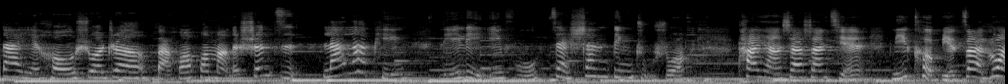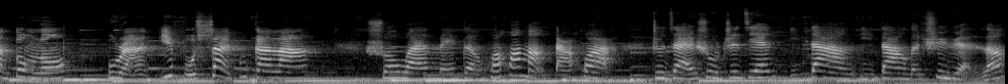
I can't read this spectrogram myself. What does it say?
大眼猴说着，把花花蟒的身子拉拉平，理理衣服，再山叮嘱说：“太阳下山前，你可别再乱动喽，不然衣服晒不干啦。”说完，没等花花蟒答话，就在树枝间一荡一荡的去远了。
